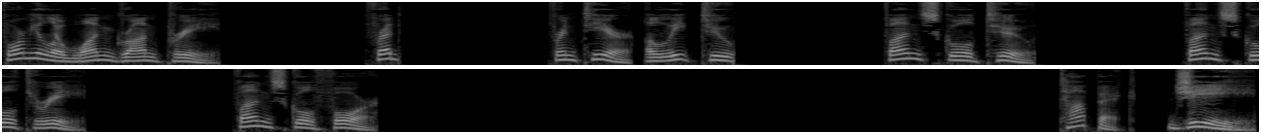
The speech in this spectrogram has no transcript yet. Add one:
Formula One Grand Prix Fred Frontier, Elite 2 Fun School 2 Fun School 3 Fun School 4 G.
